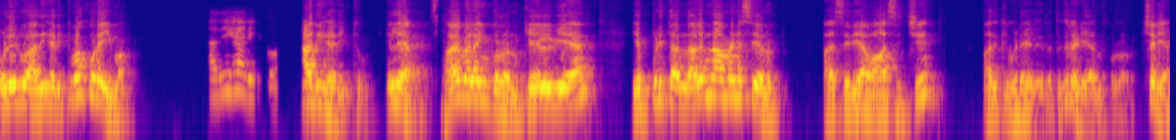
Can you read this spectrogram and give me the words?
ஒளிர்வு அதிகரிக்குமா குறையுமா? அதிகரிக்கும். அதிகரிக்கும். இல்லையா? அதை விளங்கிக் கொள்ளணும். கேள்விய எப்படி தந்தாலும் நாம என்ன செய்யணும்? அதை சரியா வாசிச்சு அதுக்கு விடை எழுதுறதுக்கு ரெடியா இருந்து கொள்ளணும். சரியா?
